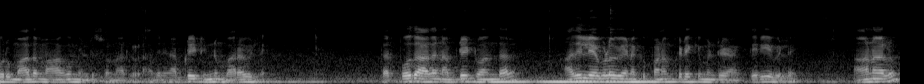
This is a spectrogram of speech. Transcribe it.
ஒரு மாதம் ஆகும் என்று சொன்னார்கள். அதன் அப்டேட் இன்னும் வரவில்லை. தற்போது அதன் அப்டேட் வந்தால் அதில் எவ்வளவு எனக்கு பணம் கிடைக்கும் என்று எனக்கு தெரியவில்லை. ஆனாலும்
